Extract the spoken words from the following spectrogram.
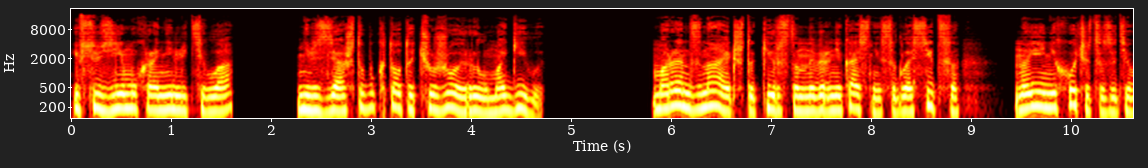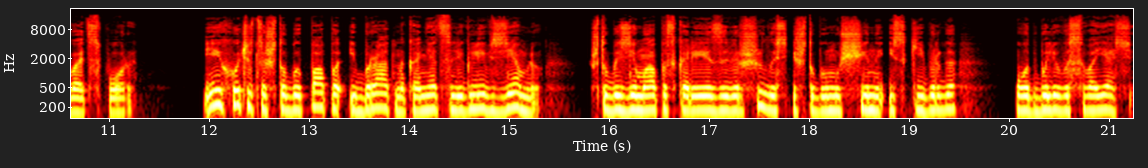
и всю зиму хранили тела, нельзя, чтобы кто-то чужой рыл могилы. Морен знает, что Кирстен наверняка с ней согласится, но ей не хочется затевать споры. Ей хочется, чтобы папа и брат наконец легли в землю, чтобы зима поскорее завершилась и чтобы мужчины из Киберга отбыли в Освояси.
